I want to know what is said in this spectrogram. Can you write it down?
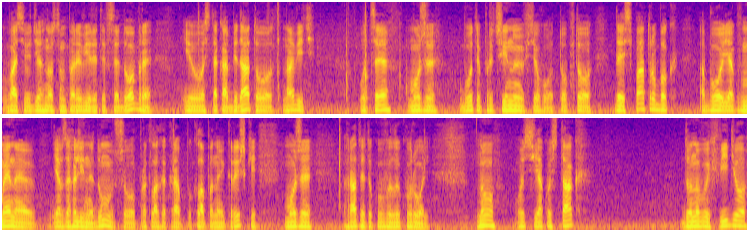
Васію діагностом перевірити все добре, і ось така біда, то навіть оце може бути причиною всього. Тобто десь патрубок, або як в мене, я взагалі не думав, що прокладка клапаної кришки може грати таку велику роль. Ну, ось якось так. До нових відео.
